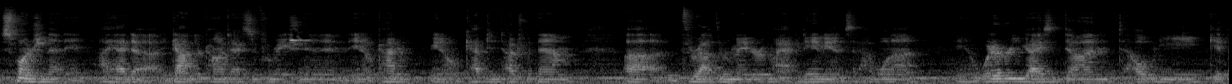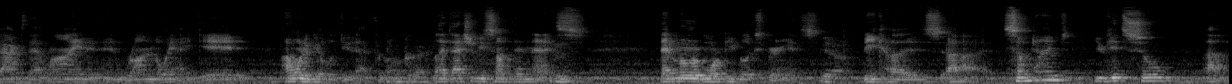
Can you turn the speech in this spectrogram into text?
sponging that in. I had uh, gotten their contacts information and, you know, kind of, you know, kept in touch with them uh, throughout the remainder of my academia and said, I want to you know, whatever you guys have done to help me get back to that line and, and run the way I did, I want to be able to do that for people. Okay. Like that should be something that's that more more people experience Yeah. because uh, sometimes you get so uh,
